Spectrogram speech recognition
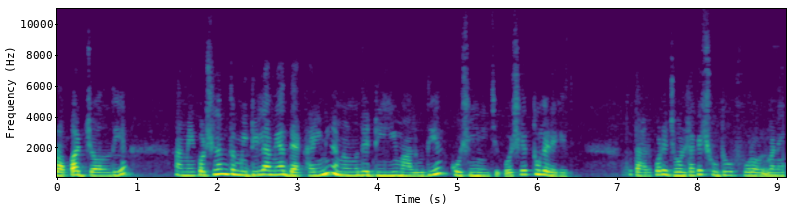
প্রপার জল দিয়ে আমি করছিলাম, তো মিডিলে আমি আর দেখাইনি, আমি ওর মধ্যে ডিম, আলু দিয়ে কষিয়ে নিয়েছি, কষিয়ে তুলে রেখেছি। তো তারপরে ঝোলটাকে শুধু ফোড়ন মানে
